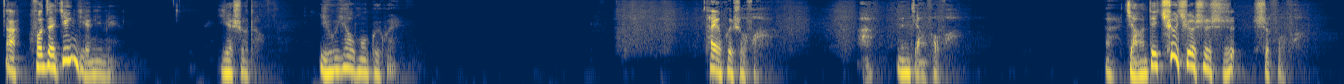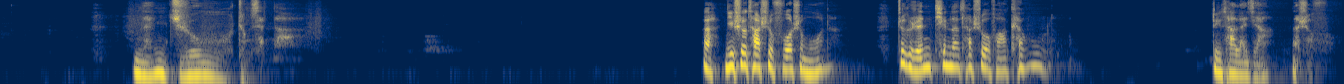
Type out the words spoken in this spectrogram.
啊，佛在经典里面也说到，有妖魔鬼怪，他也会说法，啊，能讲佛法，啊，讲的确确实实是佛法，能觉悟众生的，啊，你说他是佛是魔呢？这个人听了他说法开悟了，对他来讲那是佛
